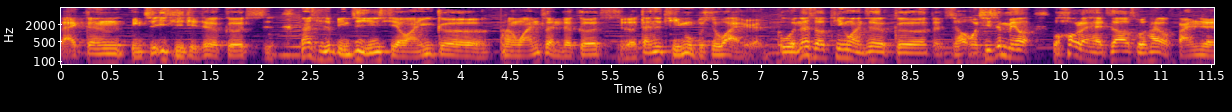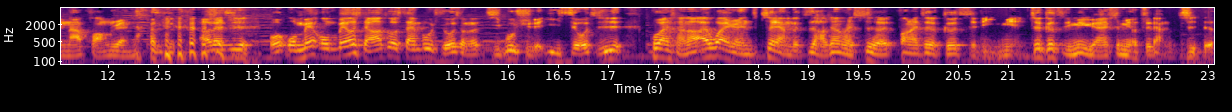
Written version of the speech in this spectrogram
来跟秉志一起写这个歌词，那其实秉志已经写完一个很完整的歌词了，但是题目不是外人。我那时候听完这个歌的时候，我其实没有，我后来才知道说他有凡人啊、狂人啊，然后但是我我没有我没有想要做三部曲或什么几部曲的意思，我只是忽然想到，哎，外人这两个字好像很适合放在这个歌词里面，这歌词里面原来是没有这两个字的。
